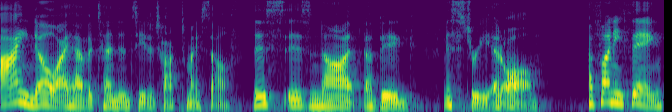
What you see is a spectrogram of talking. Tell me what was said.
I know I have a tendency to talk to myself. This is not a big mystery at all. A funny thing,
